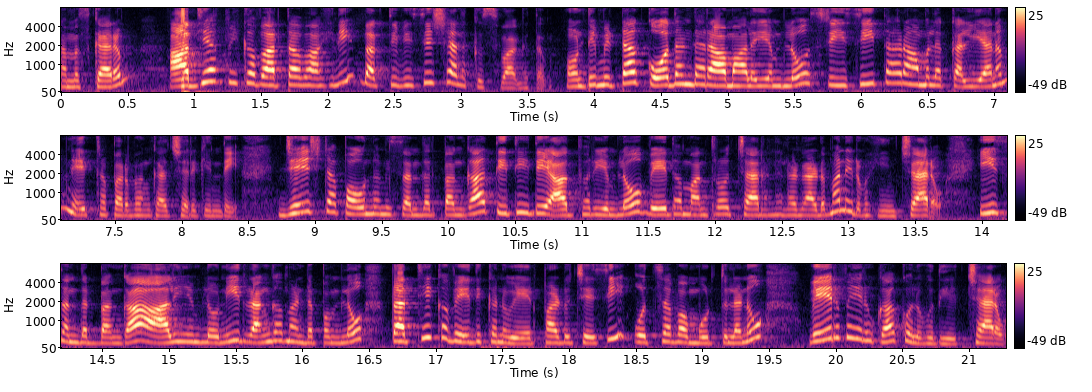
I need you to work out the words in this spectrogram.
నమస్కారం ఆధ్యాత్మిక వార్తావాహిని భక్తి విశేషాలకు స్వాగతం. ఒంటిమిట్ట కోదండ రామాలయంలో శ్రీ సీతారాముల కళ్యాణం నేత్రపర్వంగా జరిగింది. జ్యేష్ఠ పౌర్ణమి సందర్భంగా తిథిదే ఆధ్వర్యంలో వేద మంత్రోచ్చారణల నడుమ నిర్వహించారు. ఈ సందర్భంగా ఆలయంలోని రంగమండపంలో ప్రత్యేక వేదికను ఏర్పాటు చేసి ఉత్సవ మూర్తులను వేర్వేరుగా కొలువుదీర్చారు.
